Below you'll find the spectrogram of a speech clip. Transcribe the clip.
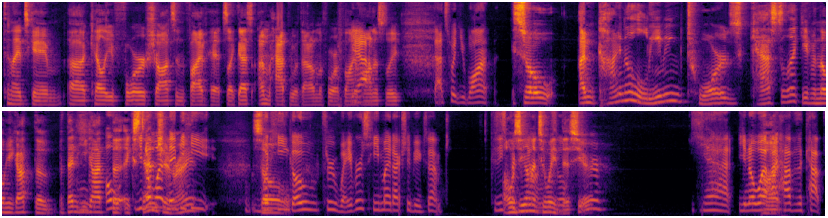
tonight's game, uh, Kelly four shots and five hits. Like that's I'm happy with that on the fourth line, yeah, honestly. That's what you want. So I'm kind of leaning towards Kastelic, even though he got the, but then he got oh, the extension, you know what? Maybe right? He, so, would he go through waivers? He might actually be exempt. Because he's oh, is he on a two way so... this year? Yeah, you know what? Uh, I have the cap.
